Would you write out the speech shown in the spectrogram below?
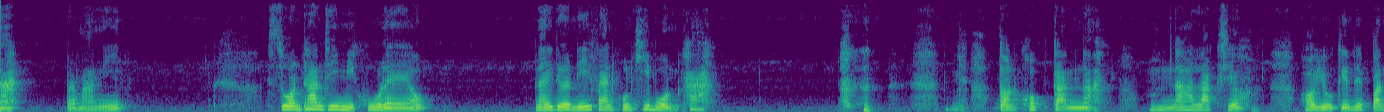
นะ ประมาณนี้ ส่วนท่านที่มีคู่แล้ว ในเดือนนี้แฟนคุณขี้บ่นค่ะ ตอนคบกันน่ะ น่ารักเชียว พออยู่กินด้วยปัน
